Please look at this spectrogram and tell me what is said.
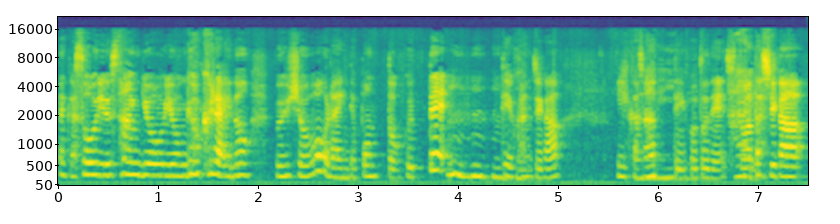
なんかそういう3行4行くらいの文章を LINE でポンと送ってっていう感じがいいかなっていうことでちょっとはい。私が、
